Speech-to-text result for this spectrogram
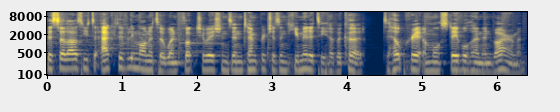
This allows you to actively monitor when fluctuations in temperatures and humidity have occurred to help create a more stable home environment.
